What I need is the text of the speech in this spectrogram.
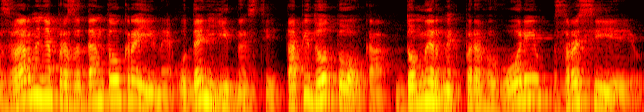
Звернення президента України у День Гідності та підготовка до мирних переговорів з Росією.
